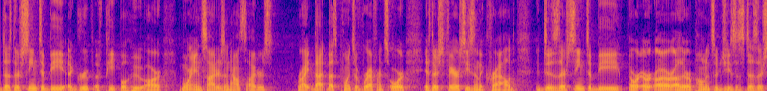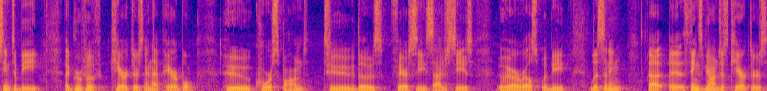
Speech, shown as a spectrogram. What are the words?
does there seem to be a group of people who are more insiders and outsiders? Right, that that's points of reference. Or if there's Pharisees in the crowd, does there seem to be, or, or, or other opponents of Jesus, does there seem to be a group of characters in that parable who correspond to those Pharisees, Sadducees, whoever else would be listening? Uh, uh things beyond just characters,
